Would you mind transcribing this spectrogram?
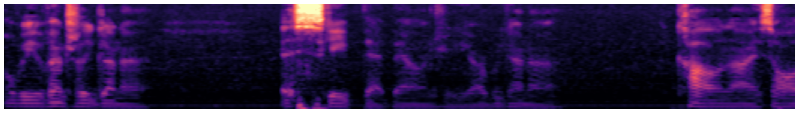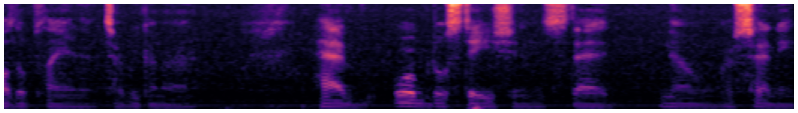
Are we eventually gonna escape that boundary? Are we gonna colonize all the planets? Are we gonna have orbital stations that you know are sending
